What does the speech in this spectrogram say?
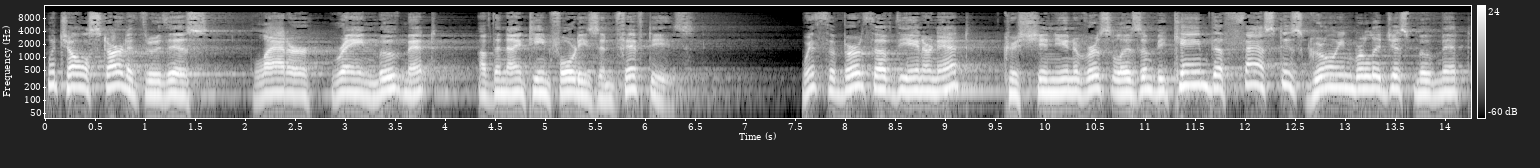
which all started through this latter rain movement of the 1940s and 50s. With the birth of the internet, Christian universalism became the fastest growing religious movement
